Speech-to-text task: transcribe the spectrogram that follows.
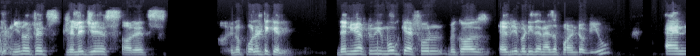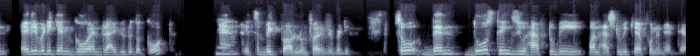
you know if it's religious or it's you know political then you have to be more careful because everybody then has a point of view and everybody can go and drag you to the court yeah. and it's a big problem for everybody. So then those things you have to be one has to be careful in india.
